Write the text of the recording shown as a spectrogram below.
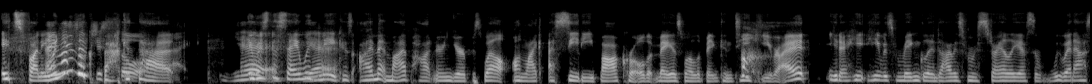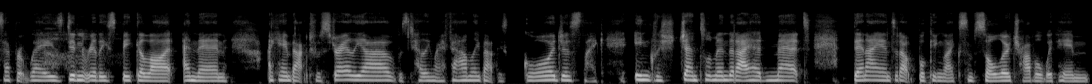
It's funny They when you look back thought, at that. like, yeah, it was the same with me because I met my partner in Europe as well on like a CD bar crawl that may as well have been oh. Contiki, right? You know, he, he was from England, I was from Australia. So we went our separate ways, didn't really speak a lot. And then I came back to Australia, was telling my family about this gorgeous, like English gentleman that I had met. Then I ended up booking like some solo travel with him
